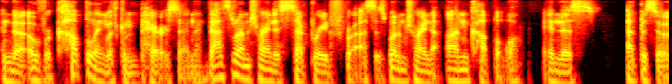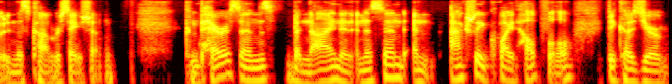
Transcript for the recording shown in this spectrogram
and the overcoupling with comparison, that's what I'm trying to separate for us, is what I'm trying to uncouple in this episode in this conversation. Comparisons, benign and innocent, and actually quite helpful because your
